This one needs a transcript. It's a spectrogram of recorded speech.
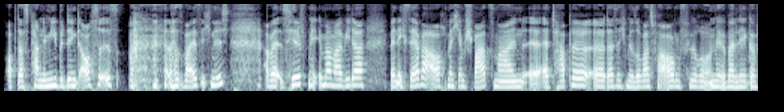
Ob das pandemiebedingt auch so ist, das weiß ich nicht. Aber es hilft mir immer mal wieder, wenn ich selber auch mich im Schwarzmalen äh, ertappe, äh, dass ich mir sowas vor Augen führe und mir überlege,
